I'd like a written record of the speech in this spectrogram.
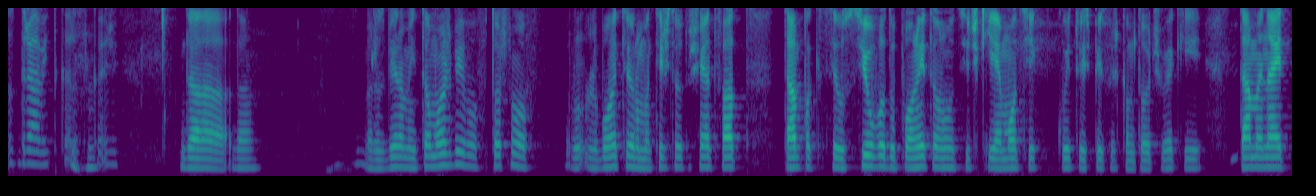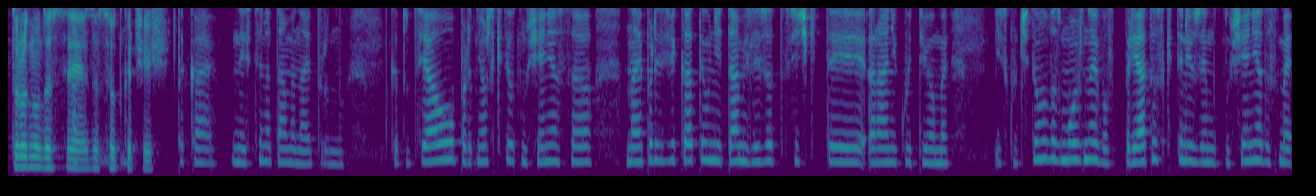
здрави, така да се каже. Да, да. Разбирам. И то може би в, точно в любовните и романтичните отношения това там пък се усилва допълнително от всички емоции, които изпитваш към този човек и там е най-трудно да се, да се откачиш. Така е. Наистина там е най-трудно. Като цяло, партньорските отношения са най-предизвикателни. Там излизат всичките рани, които имаме. Изключително възможно е в приятелските ни взаимоотношения да сме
